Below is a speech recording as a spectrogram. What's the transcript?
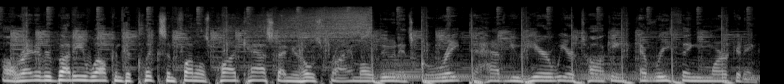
All right, everybody, welcome to Clicks and Funnels Podcast. I'm your host, Brian Muldoon. It's great to have you here. We are talking everything marketing.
